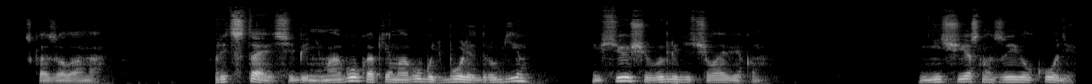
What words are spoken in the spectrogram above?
— сказала она. Представить себе не могу, как я могу быть более другим и все еще выглядеть человеком. Нечестно, заявил Коди.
